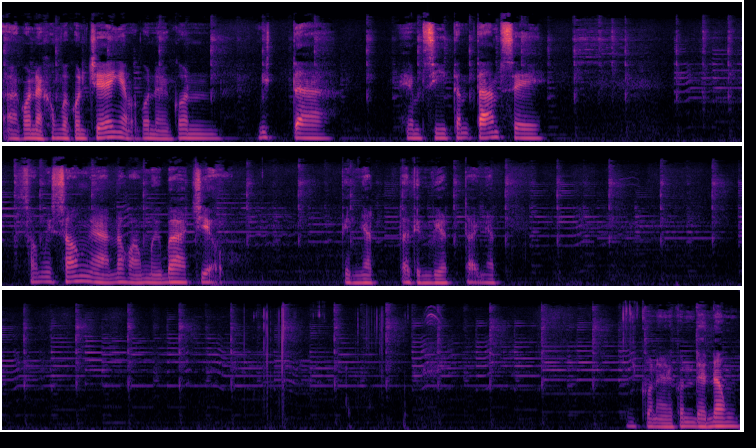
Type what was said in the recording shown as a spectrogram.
À, con này không phải con chế anh em ạ, con này con Mista MC88C 66 ngàn nó khoảng 13 triệu tiền Nhật, tại tiền Việt, tại Nhật. Con này là con đàn ông.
